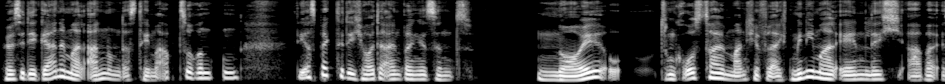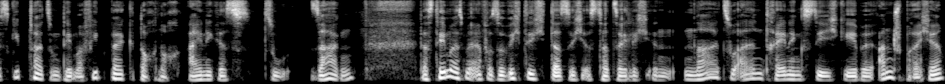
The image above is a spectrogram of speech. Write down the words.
Hör sie dir gerne mal an, um das Thema abzurunden. Die Aspekte, die ich heute einbringe, sind neu, zum Großteil manche vielleicht minimal ähnlich, aber es gibt halt zum Thema Feedback doch noch einiges zu sagen. Das Thema ist mir einfach so wichtig, dass ich es tatsächlich in nahezu allen Trainings, die ich gebe, anspreche.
